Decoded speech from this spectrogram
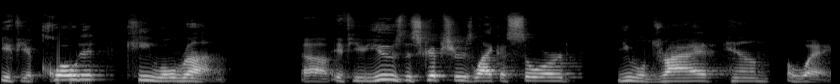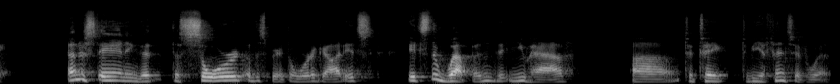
If you quote it, he will run. Uh, if you use the scriptures like a sword, you will drive him away. Understanding that the sword of the Spirit, the Word of God, it's, it's the weapon that you have uh, to take to be offensive with.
